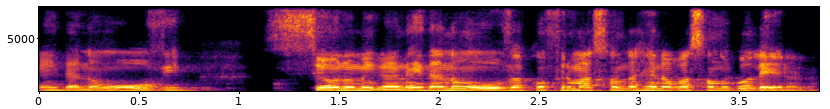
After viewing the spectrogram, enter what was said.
Ainda não houve, se eu não me engano, ainda não houve a confirmação da renovação do goleiro, né?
